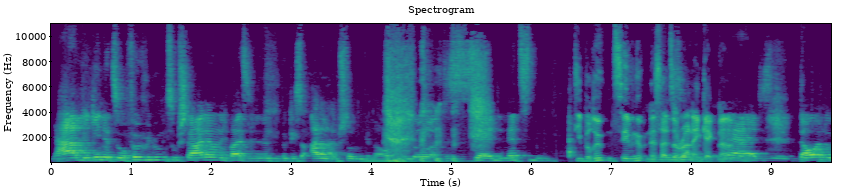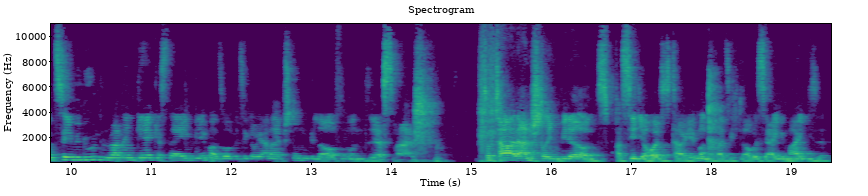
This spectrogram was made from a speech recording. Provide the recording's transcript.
ja, wir gehen jetzt so fünf Minuten zum Stadion und ich weiß, wir sind wirklich so anderthalb Stunden gelaufen. So. Und das ist ja in den letzten Die berühmten 10 Minuten ist halt so Running Gag, ne? ja, diese dauern nur 10 Minuten Running Gag ist da irgendwie immer so. Wir sind, glaube ich, anderthalb Stunden gelaufen und das war total anstrengend wieder und passiert ja heutzutage immer noch. Also ich glaube, es ist ja allgemein diese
